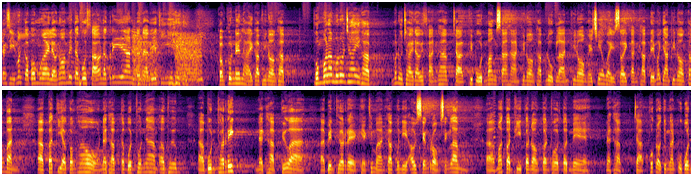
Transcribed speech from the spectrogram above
จังสีมันกับบ่เมื่อยแล้วเนาะมีแต่ผู้สาวนักเรียนนั่นน่ะเวทีขอบคุณในหลายๆครับพี่น้องครับ ผมมอลำมนุนชัยครับมนุนชัยดาวิสานครับจากพี่บูนมั่งสาหารพี่น้องครับ ลูกหลานพี่น้องให้เชื่อไว้ซอยกันครับเดมยามพี่น้องทั้งบันปะเตียของเฮานะครับตำบลโพนงามอำเภอบุญทริกนะครับ ถือว่าเป็นเทือแรกแหกที่มานครับวันนี้เอาเสียงร้องเสียงล่ำมาตอนพีตอนน้องตอนพอตอนแม่ นะครับจากพวกเราทีมงานอุบล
